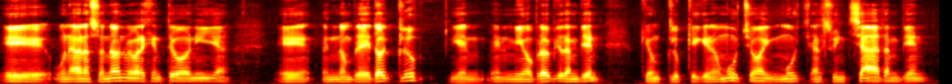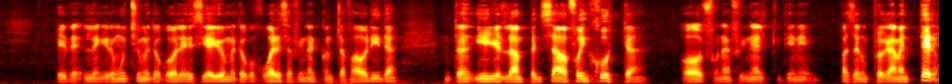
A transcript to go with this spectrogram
eh, un abrazo enorme para la gente de Bonilla, eh, en nombre de todo el club y en, en mío propio también, que es un club que quiero mucho, hay mucha, al su hinchada también, que le, quiero mucho, me tocó, le decía yo, me tocó jugar esa final contra favorita, entonces, y ellos lo han pensado, fue injusta, hoy fue una final que tiene, va a ser un programa entero.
